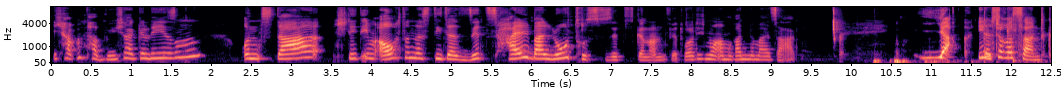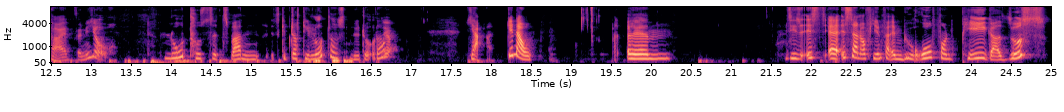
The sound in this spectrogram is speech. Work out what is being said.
ich hab ein paar Bücher gelesen und da steht eben auch drin, dass dieser Sitz halber Lotus-Sitz genannt wird. Wollte ich nur am Rande mal sagen. ja, Interessant, Kai. Finde ich auch. Lotussitz waren. Es gibt doch die Lotusblüte, oder? Ja. Ja, genau. Ähm, sie ist, er ist dann auf jeden Fall im Büro von Pegasus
